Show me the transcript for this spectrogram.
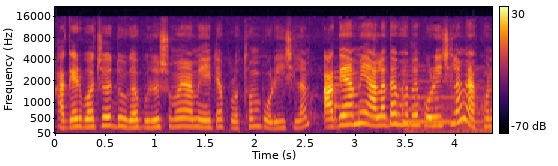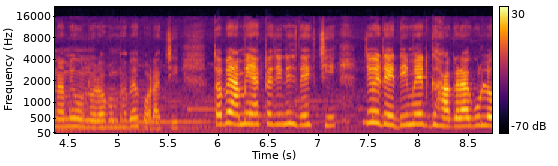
আগের বছর দুর্গাপুজোর সময় আমি এটা প্রথম পড়িয়েছিলাম। আগে আমি আলাদাভাবে পড়িয়েছিলাম এখন আমি অন্যরকমভাবে পড়াচ্ছি। তবে আমি একটা জিনিস দেখছি যে ওই রেডিমেড ঘাগরাগুলো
